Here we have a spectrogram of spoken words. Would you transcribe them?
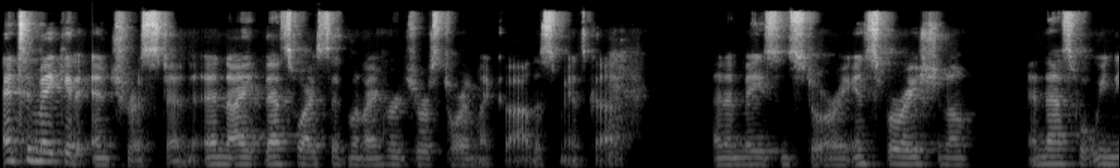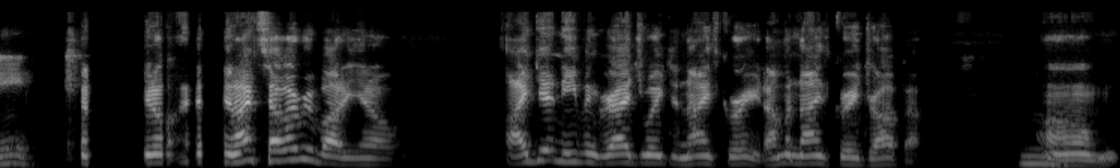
and to make it interesting. And I that's why I said when I heard your story, I'm like, oh, this man's got an amazing story, inspirational. And that's what we need. You know, and I tell everybody, you know, I didn't even graduate to ninth grade. I'm a ninth grade dropout. Mm. Um,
